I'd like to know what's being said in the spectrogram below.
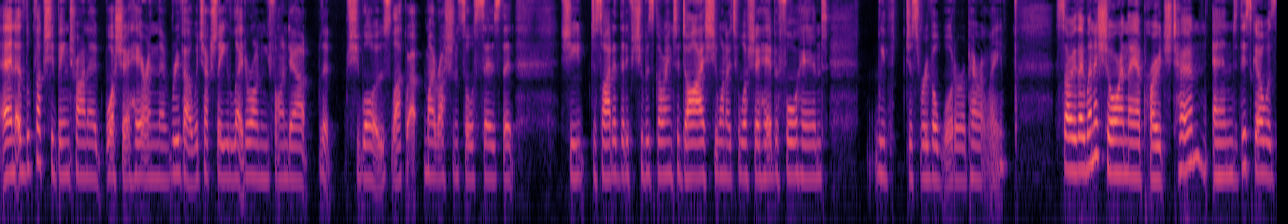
and it looked like she'd been trying to wash her hair in the river which actually later on you find out that she was. Like uh, my russian source says that she decided that if she was going to die she wanted to wash her hair beforehand with just river water apparently. So they went ashore and they approached her and this girl was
